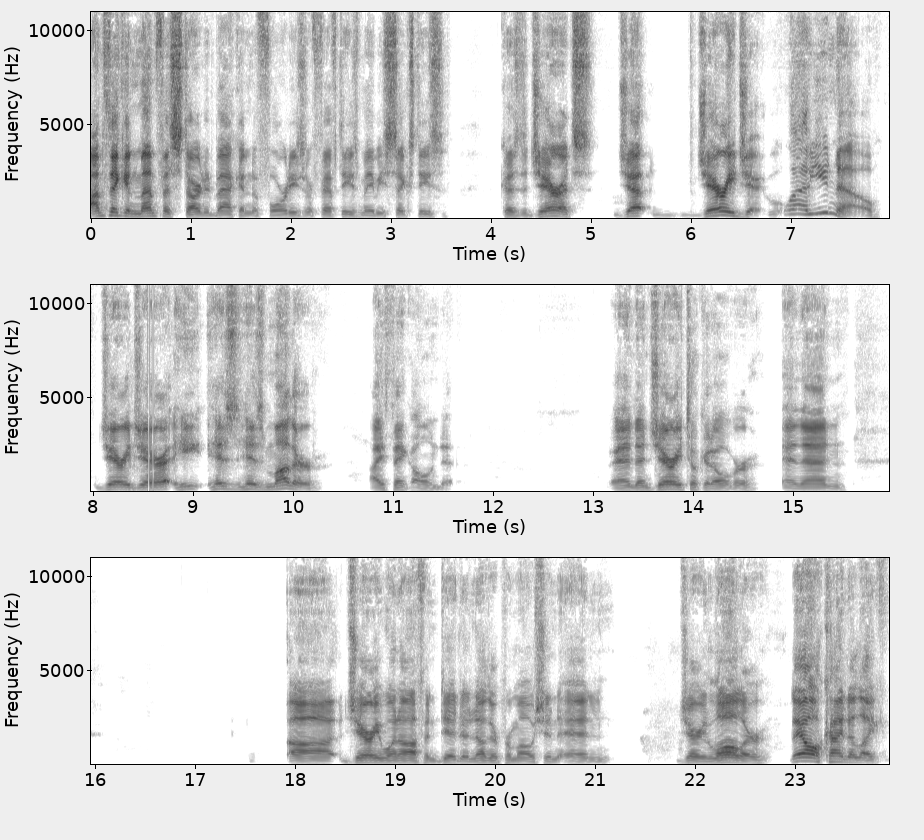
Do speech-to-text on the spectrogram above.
I'm thinking Memphis started back in the 40s or 50s, maybe 60s, because the Jarrett's Je- Jerry, Jer- well, you know Jerry Jarrett. He his his mother, I think, owned it, and then Jerry took it over, and then uh, Jerry went off and did another promotion, and Jerry Lawler. They all kind of like,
